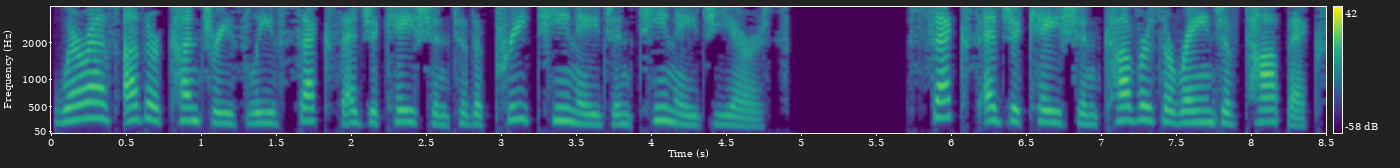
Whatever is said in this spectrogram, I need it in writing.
whereas other countries leave sex education to the pre-teenage and teenage years. Sex education covers a range of topics,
